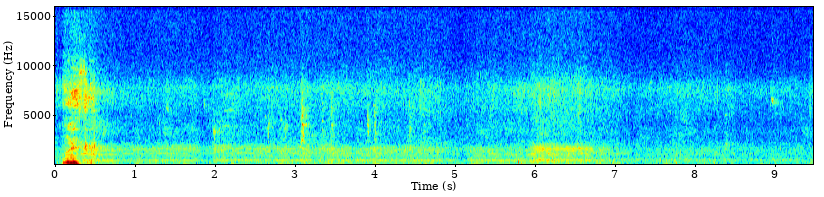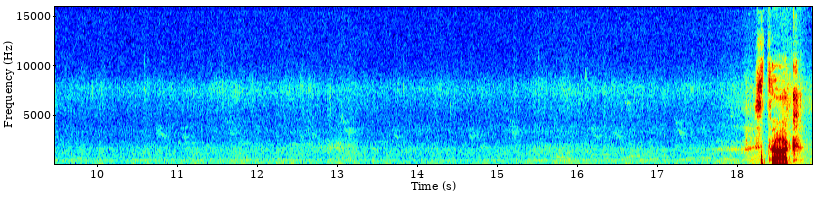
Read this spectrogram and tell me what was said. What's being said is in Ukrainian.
Ось. Ось так.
